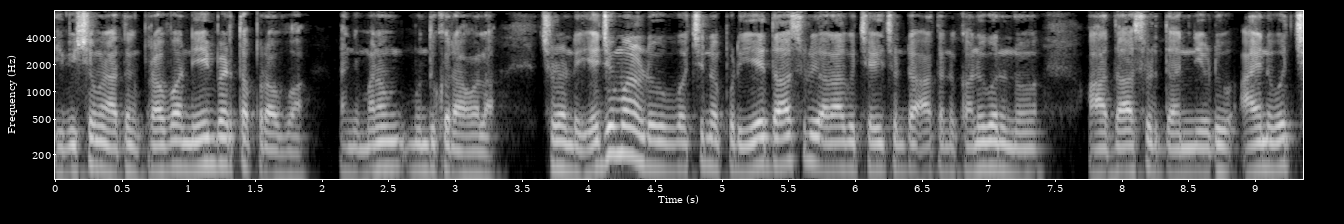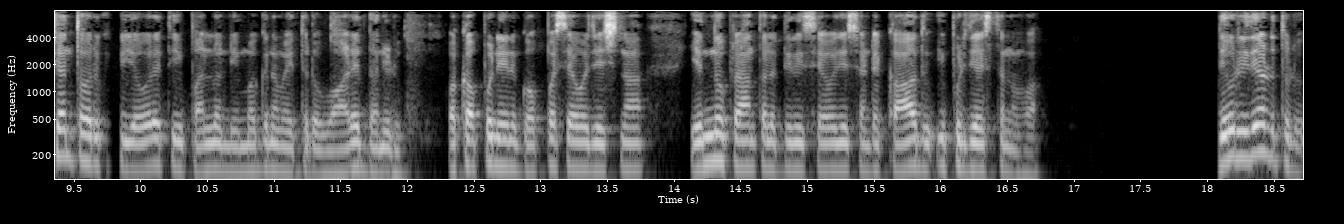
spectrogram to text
ఈ విషయం అర్థం ప్రవ్వా నేను పెడతా ప్రవ్వా అని మనం ముందుకు రావాలా? చూడండి యజమానుడు వచ్చినప్పుడు ఏ దాసుడు అలాగ చేయించుంటే అతను కనుగొను ఆ దాసుడు ధన్యుడు. ఆయన వచ్చేంత వరకు ఎవరైతే ఈ పనిలో నిమగ్నం అవుతాడో వాడే ధన్యుడు ఒకప్పుడు నేను గొప్ప సేవ చేసిన ఎన్నో ప్రాంతాలు తిరిగి సేవ చేసిన అంటే కాదు ఇప్పుడు చేస్తున్నావా దేవుడు ఇదే అడుగుతాడు.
